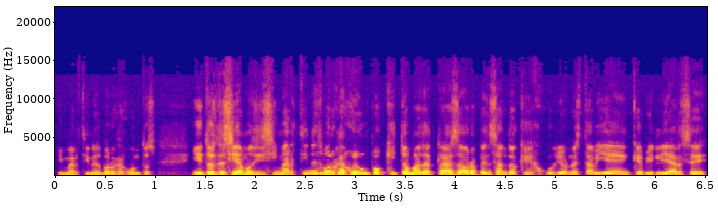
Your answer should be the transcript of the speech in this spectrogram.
y Martínez Borja juntos. Y entonces decíamos, y si Martínez Borja juega un poquito más atrás, ahora pensando que Julio no está bien, que Billy Arce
